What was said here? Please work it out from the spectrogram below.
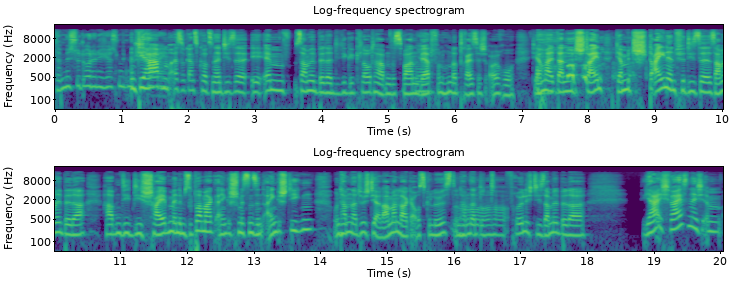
Da müsst ihr doch nicht erst mit dem Und die Stein. haben, also ganz kurz, ne, diese EM-Sammelbilder, die die geklaut haben, das waren Ja. Wert von 130 Euro. Die haben halt dann mit Stein, die haben mit Steinen für diese Sammelbilder, haben die die Scheiben in dem Supermarkt eingeschmissen, sind eingestiegen und haben natürlich die Alarmanlage ausgelöst und haben dann dort fröhlich die Sammelbilder, ja, ich weiß nicht, ähm,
